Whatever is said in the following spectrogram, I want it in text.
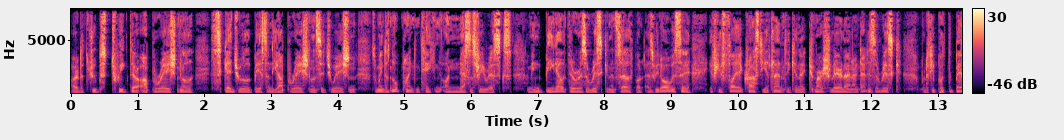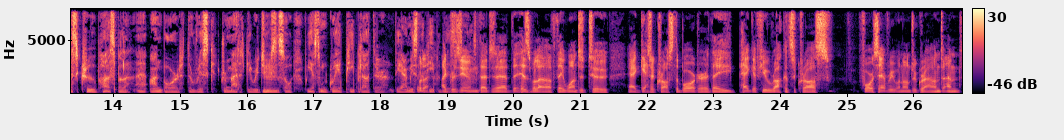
or the troops tweak their operational schedule based on the operational situation. So, I mean, there's no point in taking unnecessary risks. I mean, being out there is a risk in itself. But as we'd always say, if you fly across the Atlantic in a commercial airliner, that is a risk. But if you put the best crew possible uh, on board, the risk dramatically reduces. So we have some great people out there. The armies and the people. I, I presume that uh, the Hezbollah, if they wanted to uh, get across the border, they peg a few rockets across, force everyone underground, and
